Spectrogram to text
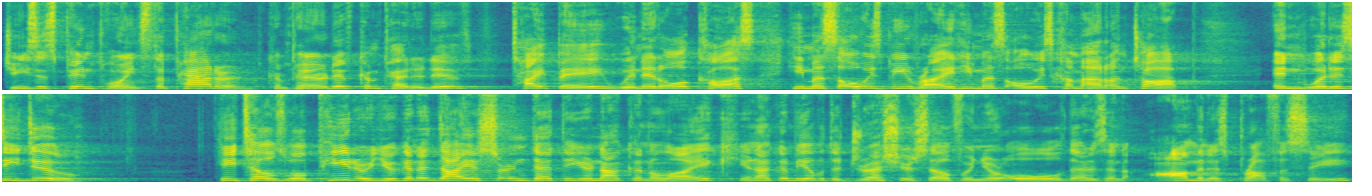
Jesus pinpoints the pattern comparative, competitive, type A, win at all costs. He must always be right, he must always come out on top. And what does he do? He tells, Well, Peter, you're going to die a certain death that you're not going to like. You're not going to be able to dress yourself when you're old. That is an ominous prophecy.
